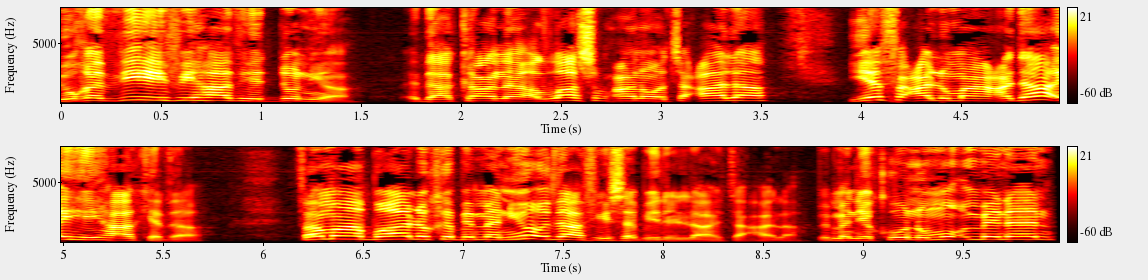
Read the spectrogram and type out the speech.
يغذيه في هذه الدنيا. إذا كان الله سبحانه وتعالى يفعل مع اعدائه هكذا فما بالك بمن يؤذى في سبيل الله تعالى؟ بمن يكون مؤمنا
